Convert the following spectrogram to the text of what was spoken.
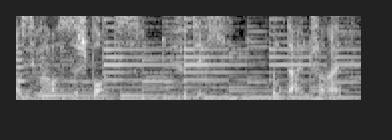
aus dem Haus des Sports für dich und deinen Verein.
